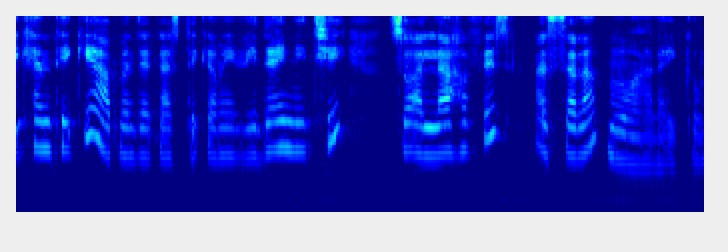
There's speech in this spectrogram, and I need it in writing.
এখান থেকে আপনাদের কাছ থেকে আমি বিদায় নিচ্ছি। সো আল্লাহ হাফিজ, আসসালামু আলাইকুম।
